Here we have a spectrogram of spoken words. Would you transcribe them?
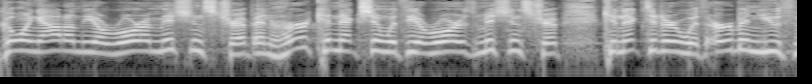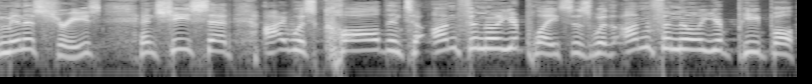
going out on the Aurora missions trip, and her connection with the Aurora's missions trip connected her with Urban Youth Ministries. And she said, I was called into unfamiliar places with unfamiliar people.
